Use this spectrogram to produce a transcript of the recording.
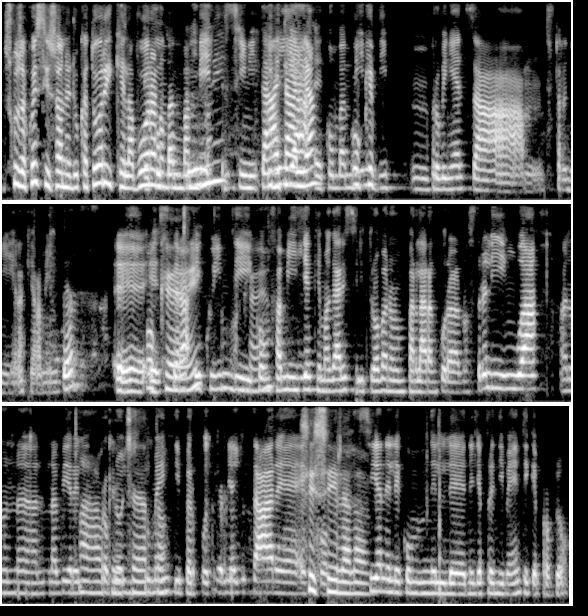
Scusa, questi sono educatori che lavorano con bambini, con bambini sì, in Italia, in Italia? e con bambini okay. di mh, provenienza mh, straniera, chiaramente eh, okay, estera e quindi okay. con famiglie che magari si ritrovano a non parlare ancora la nostra lingua, a non, a non avere ah, proprio okay, gli certo. strumenti per poterli aiutare ecco, sì, sì, la, la... sia nelle, nelle, negli apprendimenti che proprio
